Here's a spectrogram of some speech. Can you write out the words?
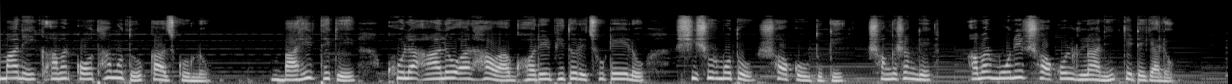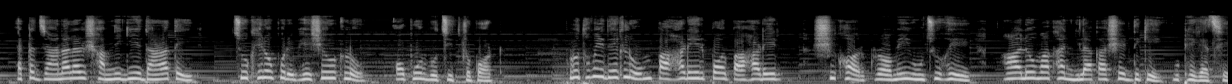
মানিক আমার কথা মতো কাজ করল। বাহির থেকে খোলা আলো আর হাওয়া ঘরের ভিতরে ছুটে এলো শিশুর মতো সকৌতুকে। সঙ্গে সঙ্গে আমার মনের সকল গ্লানি কেটে গেল। একটা জানালার সামনে গিয়ে দাঁড়াতেই চোখের ওপরে ভেসে উঠল অপূর্ব চিত্রপট। প্রথমেই দেখলুম পাহাড়ের পর পাহাড়ের শিখর ক্রমেই উঁচু হয়ে আলো মাখা নীলাকাশের দিকে উঠে গেছে,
